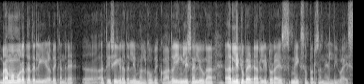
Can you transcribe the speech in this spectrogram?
ಬ್ರಹ್ಮ ಮುಹೂರ್ತದಲ್ಲಿ ಹೇಳ್ಬೇಕಂದ್ರೆ ಅತಿ ಶೀಘ್ರದಲ್ಲಿ ಮಲ್ಗೋಬೇಕು. ಅದು ಇಂಗ್ಲೀಷ್ನಲ್ಲಿ ಯೋಗ early to bed early to rise makes a person healthy wise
